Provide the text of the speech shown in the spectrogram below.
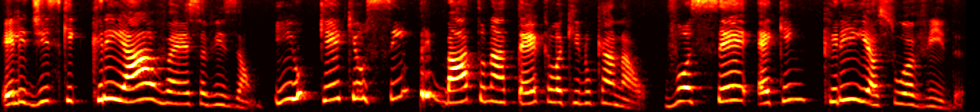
Ele diz que criava essa visão. E o que que eu sempre bato na tecla aqui no canal? Você é quem cria a sua vida.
